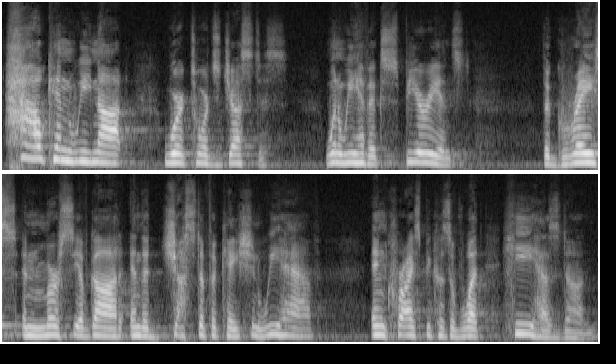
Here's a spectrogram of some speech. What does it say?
How can we not work towards justice when we have experienced the grace and mercy of God and the justification we have in Christ because of what He has done?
